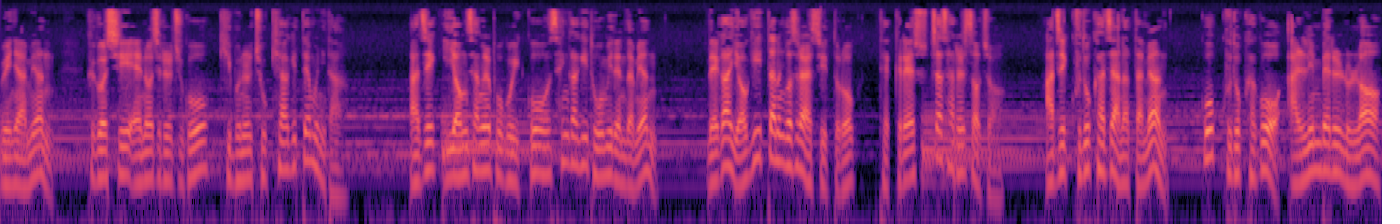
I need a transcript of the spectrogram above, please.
왜냐하면 그것이 에너지를 주고 기분을 좋게 하기 때문이다. 아직 이 영상을 보고 있고 생각이 도움이 된다면 내가 여기 있다는 것을 알 수 있도록 댓글에 숫자 4를 써줘. 아직 구독하지 않았다면 꼭 구독하고 알림벨을 눌러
